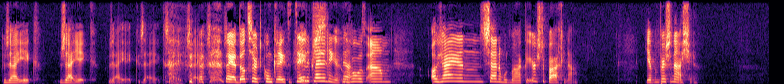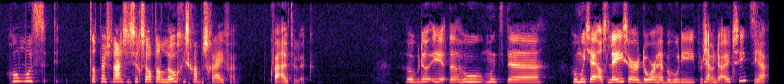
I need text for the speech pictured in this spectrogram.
zei ik, zei ik, zei ik, zei ik, zei ik, zei ik. Zei ik. Nou ja, dat soort concrete tips. Hele kleine dingen. Ja. Bijvoorbeeld aan, als jij een scène moet maken, eerste pagina. Je hebt een personage. Hoe moet dat personage zichzelf dan logisch gaan beschrijven? Qua uiterlijk. Hoe bedoel je, de- hoe, moet de, hoe moet jij als lezer doorhebben hoe die persoon eruit ziet? Ja.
